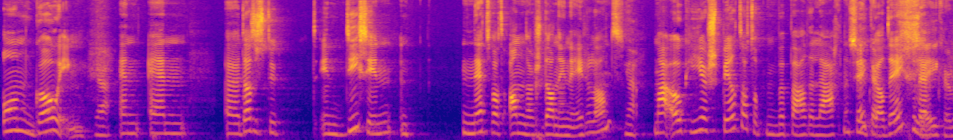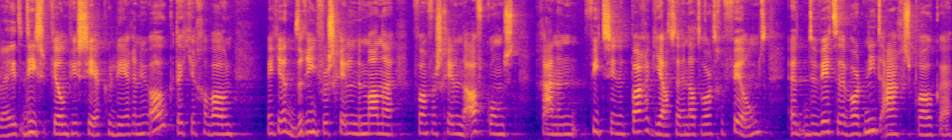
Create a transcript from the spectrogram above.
ongoing. ja. En, en eh, dat is natuurlijk in die zin een, net wat anders dan in Nederland. ja. Maar ook hier speelt dat op een bepaalde laag natuurlijk Zeker. wel degelijk. Zeker weten. Die filmpjes circuleren nu ook. Dat je gewoon, weet je, drie verschillende mannen van verschillende afkomst gaan een fiets in het park jatten en dat wordt gefilmd. De witte wordt niet aangesproken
